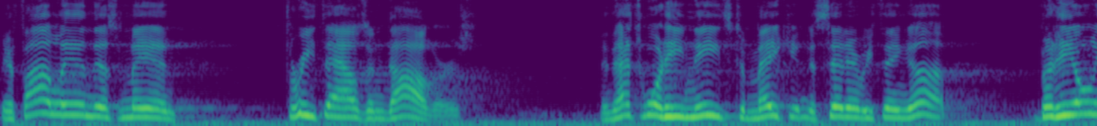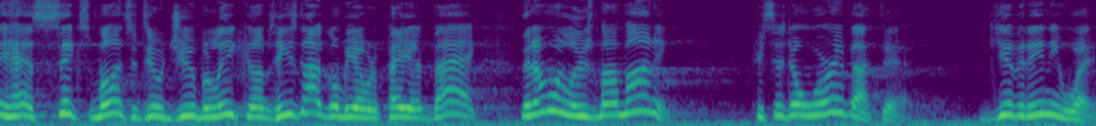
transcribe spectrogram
If I lend this man $3,000, and that's what he needs to make it and to set everything up, but he only has six months until Jubilee comes, he's not going to be able to pay it back, then I'm going to lose my money. He said, Don't worry about that. Give it anyway.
